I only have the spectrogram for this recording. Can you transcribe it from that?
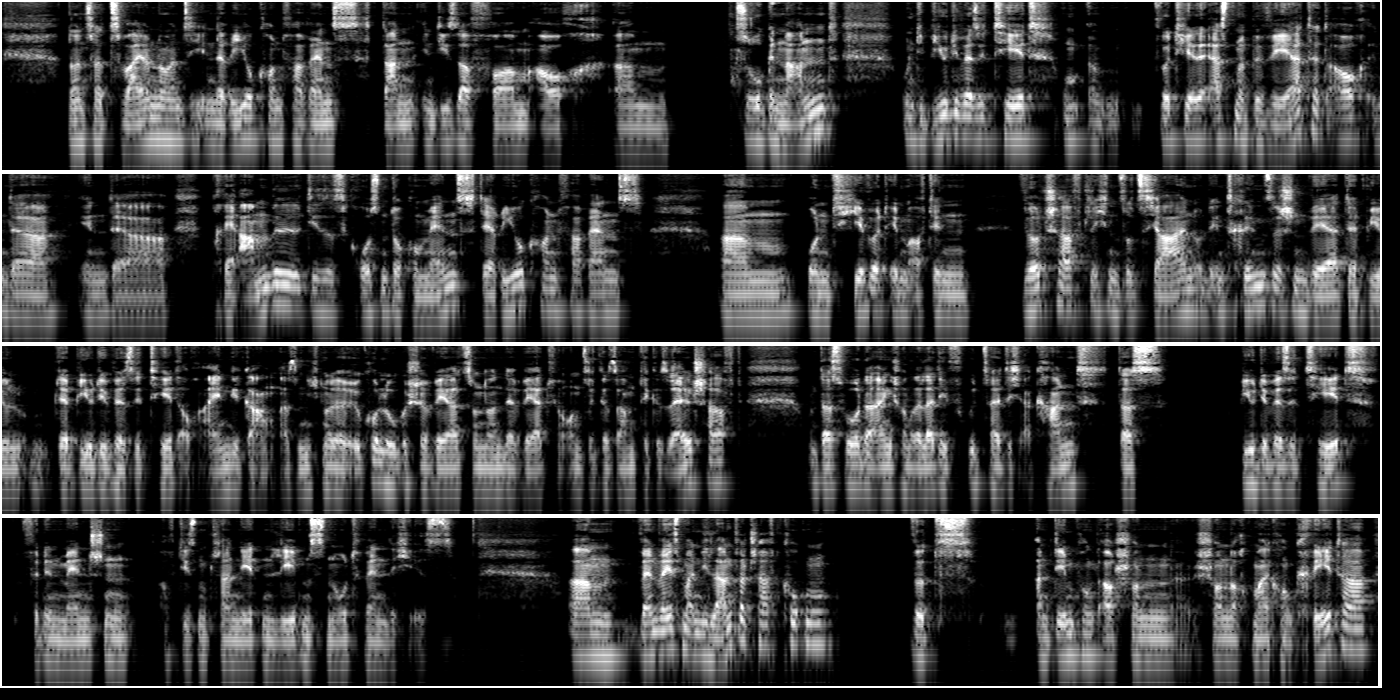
1992 in der Rio-Konferenz dann in dieser Form auch ähm, so genannt. Und die Biodiversität um, ähm, wird hier erstmal bewertet, auch in der, in der Präambel dieses großen Dokuments der Rio-Konferenz. Ähm, und hier wird eben auf den wirtschaftlichen, sozialen und intrinsischen Wert der, Bio, der Biodiversität auch eingegangen. Also nicht nur der ökologische Wert, sondern der Wert für unsere gesamte Gesellschaft. Und das wurde eigentlich schon relativ frühzeitig erkannt, dass Biodiversität für den Menschen auf diesem Planeten lebensnotwendig ist. Ähm, wenn wir jetzt mal in die Landwirtschaft gucken, wird an dem Punkt auch schon, schon noch mal konkreter.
